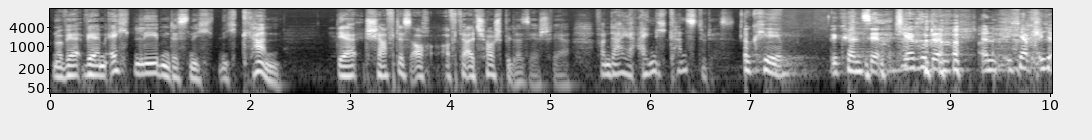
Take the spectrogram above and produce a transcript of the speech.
Nur wer, wer im echten Leben das nicht, nicht kann, der schafft es auch oft als Schauspieler sehr schwer. Von daher, eigentlich kannst du das. Okay, wir können es ja. Ja gut, dann, dann ich habe, ich,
